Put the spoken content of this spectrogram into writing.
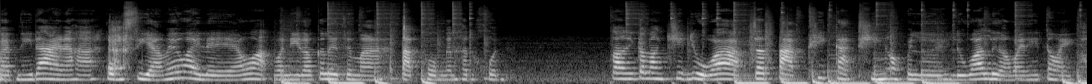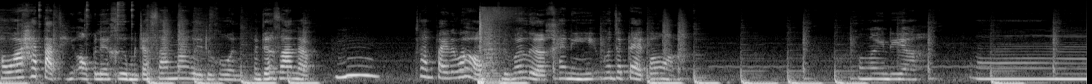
แบบนี้ได้นะคะ ผมเสียไม่ไหวแล้วอะวันนี้เราก็เลยจะมาตัดผมกันค่ะทุกคน ตอนนี้กำลังคิดอยู่ว่าจะตัดที่กัดทิ้งออกไปเลย หรือว่าเหลือไว้นิดหน่อย เพราะว่าถ้าตัดทิ้งออกไปเลยคือมันจะสั้นมากเลยทุกคน มันจะสั้นแบบอืมสั้นไปหรือเปล่าหรือว่าเหลือแค่นี้มันจะแปลกเปล่าอะทำไงดีอะอืม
